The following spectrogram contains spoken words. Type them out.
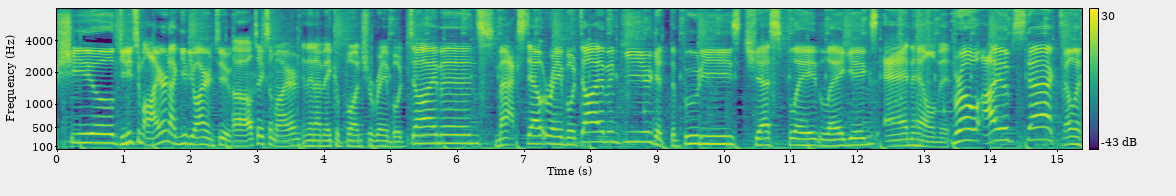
shield. Do you need some iron? I can give you iron too. Uh, I'll take some iron. And then I make a bunch of rainbow diamonds. Maxed out rainbow diamond gear. Get the booties, chest plate, leggings, and helmet. Bro, I am stacked. Melon,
